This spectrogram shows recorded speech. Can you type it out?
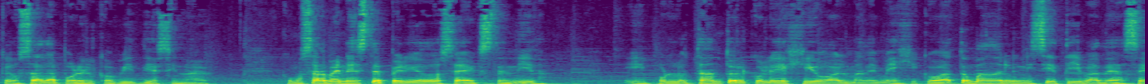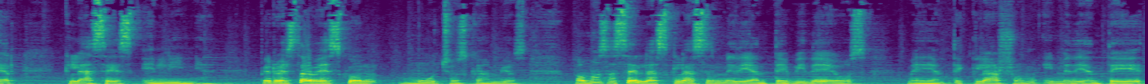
causada por el COVID-19. Como saben, este periodo se ha extendido y por lo tanto el Colegio Alma de México ha tomado la iniciativa de hacer clases en línea, pero esta vez con muchos cambios. Vamos a hacer las clases mediante videos, mediante Classroom y mediante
